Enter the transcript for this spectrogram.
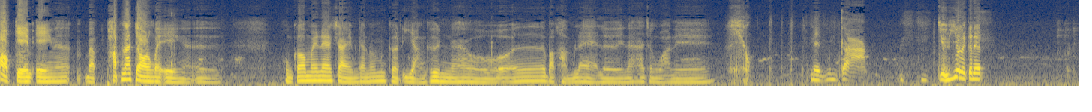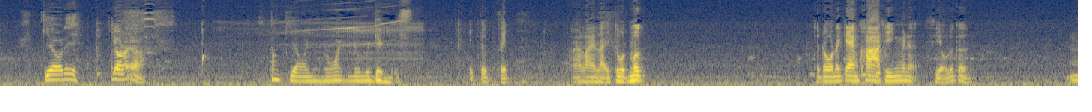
ออกเกมเองนะฮะแบบพับหน้าจอลงไปเองอะเออ ผมก็ไม่แน่ใจเหมือนกันว่ามันเกิดอีหยังขึ้นนะฮะโอ้โหเออบักหำแหล่เลยนะฮะจังหวะนี้ เน็ตมึงกาก เกี่ยวเหียอะไรกันเด็ด เกี่ยวดิ เกี่ยวอะไรอะ ต้องเกี่ยวอย่างน้อยยังไม่เด่งไอ้สไอตูดเป็ด อะไรล่ะไอตูดหมึก จะโดนไอ้แก้มฆ่าทิ้งไหมเนี่ย เสียวเหลือเกิน อื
